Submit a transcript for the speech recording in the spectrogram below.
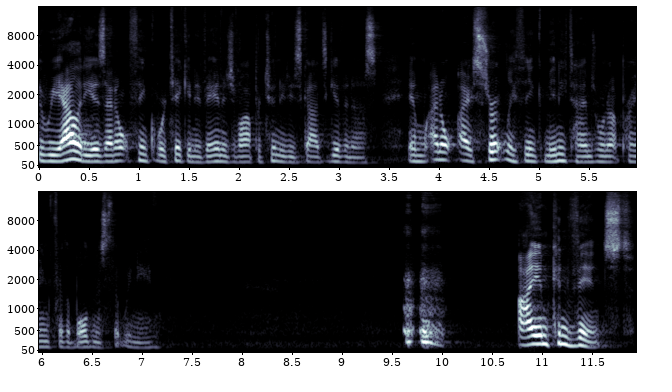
The reality is, I don't think we're taking advantage of opportunities God's given us. And I, don't, I certainly think many times we're not praying for the boldness that we need. I am convinced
